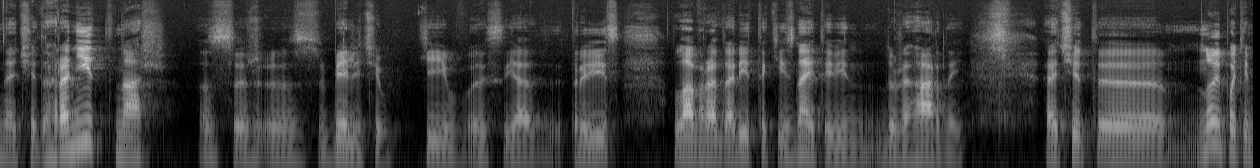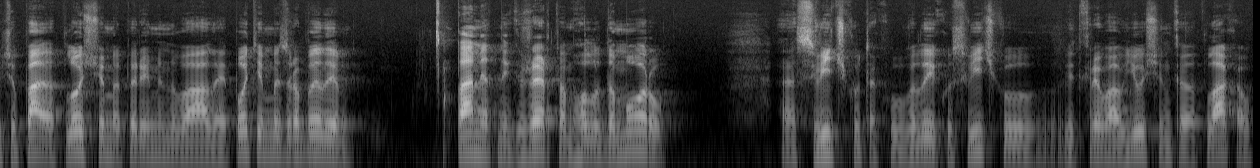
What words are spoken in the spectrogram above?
значить, граніт наш з, з Белічів, Київ, я привіз лаврадаріт, такий, знаєте, він дуже гарний. Значить, е, ну і потім цю площу ми перейменували. Потім ми зробили пам'ятник жертвам Голодомору. Е, Свічку таку, велику свічку відкривав Ющенко, плакав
